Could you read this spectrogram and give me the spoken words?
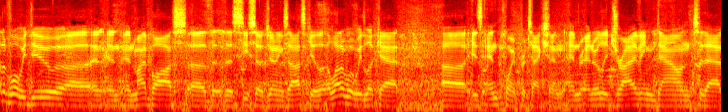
lot of what we do, uh, and, and, my boss, uh, the, the CISO Jennings Aske, a lot of what we look at uh, is endpoint protection and, and really driving down to that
